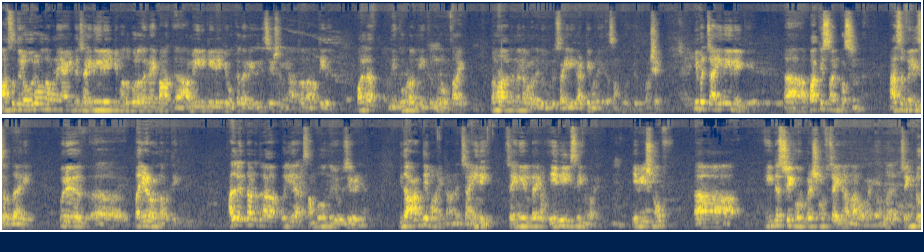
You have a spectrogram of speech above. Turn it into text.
മാസത്തിൽ ഓരോ തവണയായിട്ട് ചൈനയിലേക്കും അതുപോലെ തന്നെ അമേരിക്കയിലേക്കും ഒക്കെ തന്നെ ഇതിനുശേഷം യാത്ര നടത്തിയത് പല നിഗൂഢ നീക്കങ്ങളും ഉണ്ടായി. നമ്മൾ ആദ്യം തന്നെ പറഞ്ഞത് ഒരു സൈനിക അട്ടിമറിയൊക്കെ സംഭവിക്കുന്നു. പക്ഷേ ഇപ്പൊ ചൈനയിലേക്ക് പാകിസ്ഥാൻ പ്രസിഡന്റ് ആസിഫ് അലി സർദാരി ഒരു പര്യടനം നടത്തി അതിലെന്താണ് ഇത്ര വലിയ സംഭവം എന്ന് ചോദിച്ചു കഴിഞ്ഞാൽ ഇത് ആദ്യമായിട്ടാണ് ചൈനയിൽ ചൈനയുടെ ഏവിഐസി എന്ന് പറയും. Aviation of industry corporation of China എന്നാണ് പറയുന്നത്. നമ്മൾ ചെങ്ഡു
